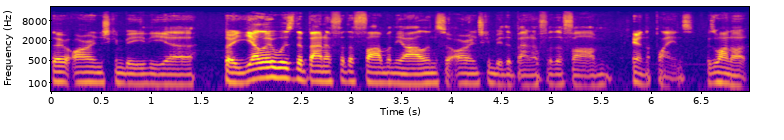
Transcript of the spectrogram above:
so orange can be the uh so yellow was the banner for the farm on the island, so orange can be the banner for the farm here in the plains. Because why not?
